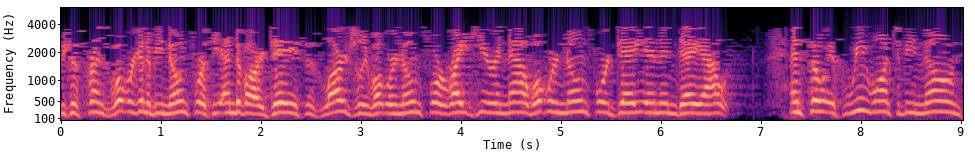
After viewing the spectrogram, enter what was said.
Because friends, what we're going to be known for at the end of our days is largely what we're known for right here and now, what we're known for day in and day out. And so if we want to be known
